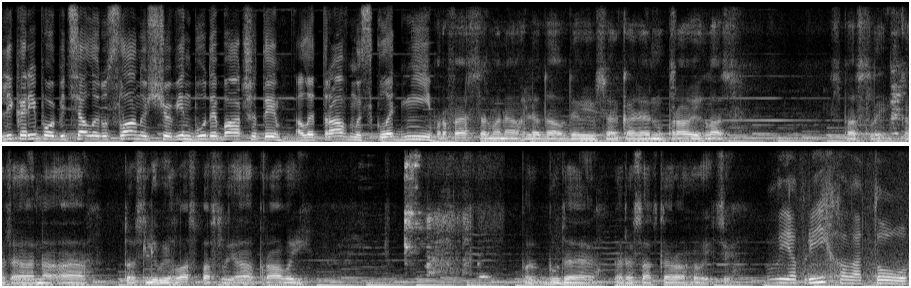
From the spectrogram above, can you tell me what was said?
Лікарі пообіцяли Руслану, що він буде бачити, але травми складні. Професор мене оглядав, дивився, каже, ну правий глаз спасли. Каже, а, на, а тобто лівий глаз спасли, а правий буде пересадка роговиці. Коли я приїхала, то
